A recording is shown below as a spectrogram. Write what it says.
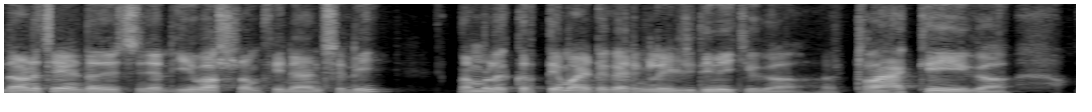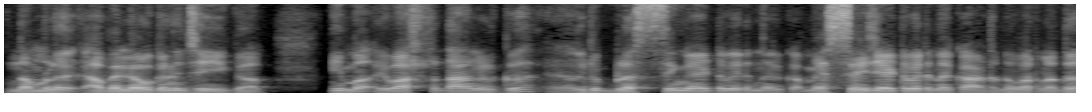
എന്താണ് ചെയ്യേണ്ടതെന്ന് വെച്ച് കഴിഞ്ഞാൽ ഈ വർഷം ഫിനാൻഷ്യലി നമ്മൾ കൃത്യമായിട്ട് കാര്യങ്ങൾ എഴുതി വയ്ക്കുക ട്രാക്ക് ചെയ്യുക നമ്മൾ അവലോകനം ചെയ്യുക. ഈ ഈ വർഷം താങ്കൾക്ക് ഒരു ബ്ലെസ്സിങ് ആയിട്ട് വരുന്ന മെസ്സേജ് ആയിട്ട് വരുന്ന കാർഡ് എന്ന് പറഞ്ഞത്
